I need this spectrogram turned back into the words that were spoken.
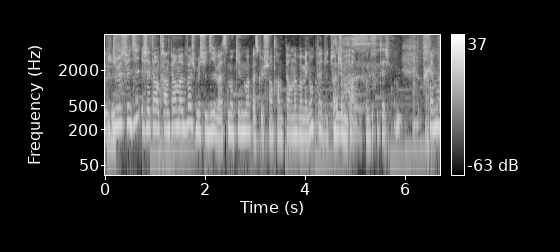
Je- Je me suis dit, j'étais en train de perdre ma voix, je me suis dit, il va se moquer de moi parce que je suis en train de perdre ma voix, mais non, pas du tout, Ah tu non. me parles de phone footage. Vraiment,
